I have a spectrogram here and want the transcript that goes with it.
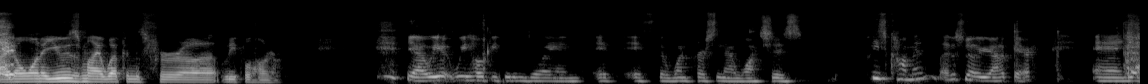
I don't want to use my weapons for uh, lethal harm. yeah, we we hope you did enjoy, and if if the one person that watches, please comment. Let us know you're out there, and yeah,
